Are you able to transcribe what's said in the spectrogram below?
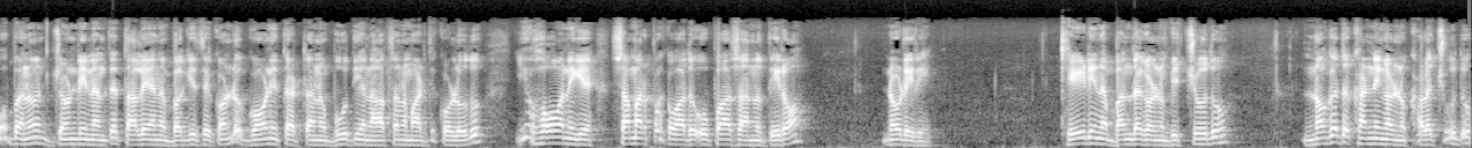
ಒಬ್ಬನು ಜೊಂಡಿನಂತೆ ತಲೆಯನ್ನು ಬಗ್ಗಿಸಿಕೊಂಡು ಗೋಣಿ ತಟ್ಟನ್ನು ಬೂದಿಯನ್ನು ಆಸನ ಮಾಡಿಕೊಳ್ಳುವುದು ಯಹೋವನಿಗೆ ಸಮರ್ಪಕವಾದ ಉಪವಾಸ ಅನ್ನುತ್ತೀರೋ? ನೋಡಿರಿ. ಕೇಡಿನ ಬಂಧಗಳನ್ನು ಬಿಚ್ಚುವುದು ನೊಗದ ಕಣ್ಣಿಗಳನ್ನು ಕಳಚುವುದು,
